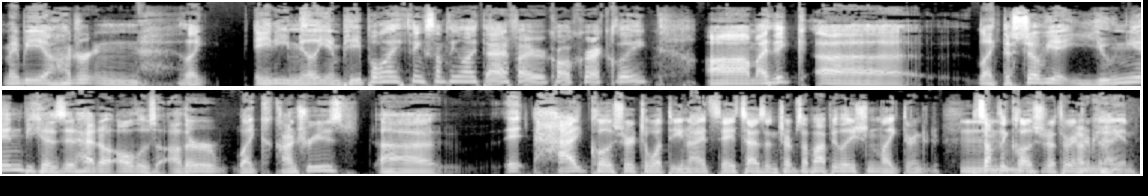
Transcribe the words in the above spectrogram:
maybe 100 and like 80 million people, I think something like that, if I recall correctly. Um, I think uh, like the Soviet Union because it had all those other like countries. Uh, it had closer to what the United States has in terms of population, like 300, Mm, something closer to three hundred okay. million.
